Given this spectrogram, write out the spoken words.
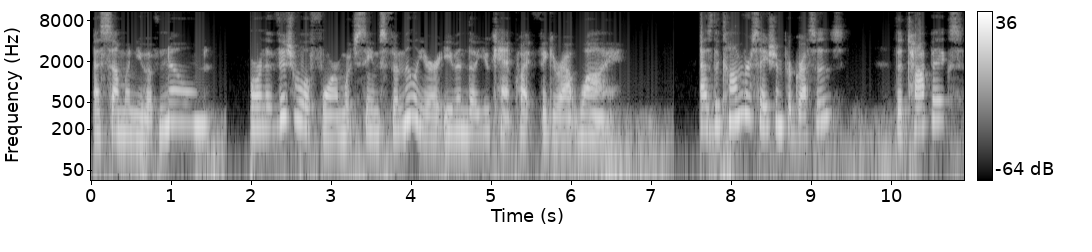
as someone you have known, or in a visual form which seems familiar even though you can't quite figure out why. As the conversation progresses, the topics,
